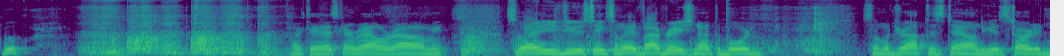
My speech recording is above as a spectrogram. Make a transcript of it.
Whoop. Okay, that's gonna rattle around on me. So what I need to do is take some of that vibration out the board. So I'm gonna drop this down to get started.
